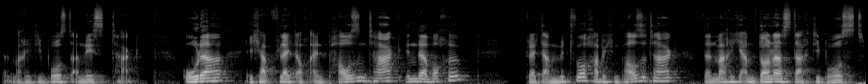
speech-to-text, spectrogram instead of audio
Dann mache ich die Brust am nächsten Tag. Oder ich habe vielleicht auch einen Pausentag in der Woche. Vielleicht am Mittwoch habe ich einen Pausetag. Dann mache ich am Donnerstag die Brust.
